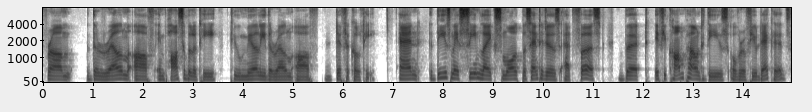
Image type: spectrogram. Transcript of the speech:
from the realm of impossibility to merely the realm of difficulty. And these may seem like small percentages at first, but if you compound these over a few decades,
